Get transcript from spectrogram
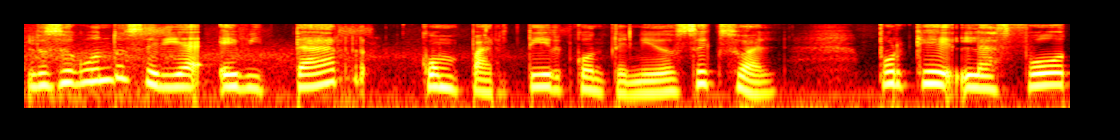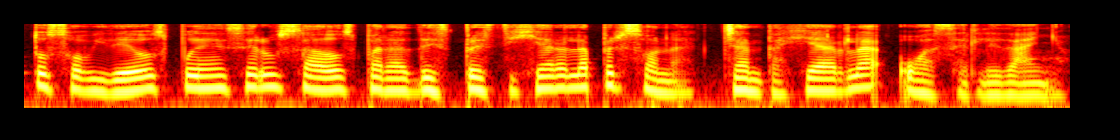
Lo segundo sería evitar compartir contenido sexual porque las fotos o videos pueden ser usados para desprestigiar a la persona, chantajearla o hacerle daño.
